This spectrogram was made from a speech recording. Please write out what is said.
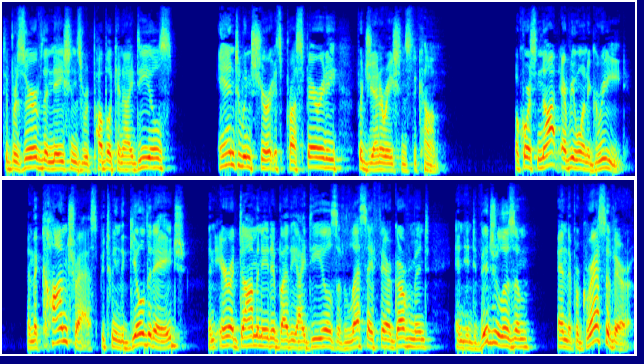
to preserve the nation's Republican ideals and to ensure its prosperity for generations to come. Of course, not everyone agreed, and the contrast between the Gilded Age, an era dominated by the ideals of laissez-faire government and individualism, and the Progressive Era,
